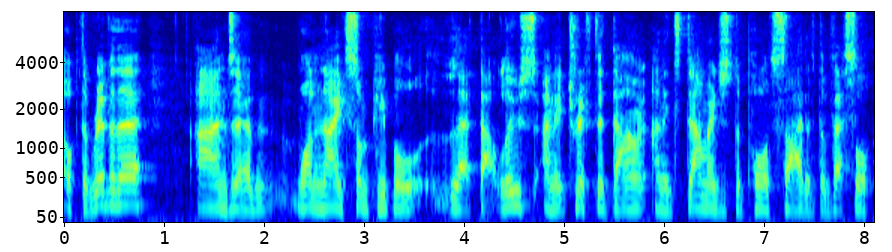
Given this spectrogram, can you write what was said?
up the river there. And um, one night, some people let that loose and it drifted down and it's damaged the port side of the vessel.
